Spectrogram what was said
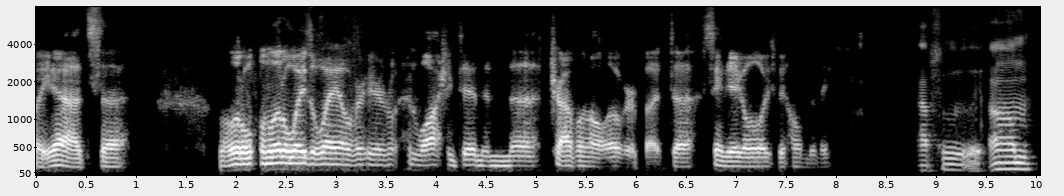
but yeah, it's uh, a little a little ways away over here in, Washington and uh, traveling all over. But uh, San Diego will always be home to me. Absolutely. Um,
